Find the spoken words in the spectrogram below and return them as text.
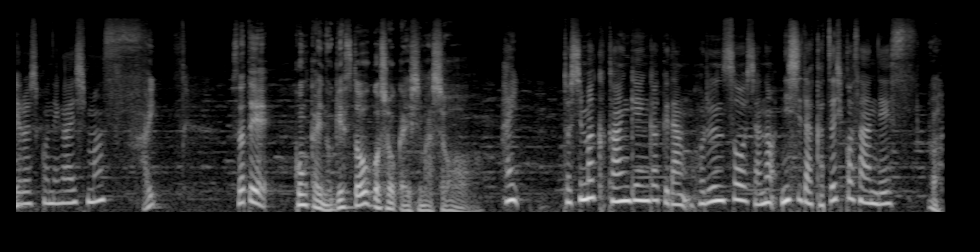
い、よろしくお願いします。はい。さて、今回のゲストをご紹介しましょはい豊島区管弦楽団ホルン奏者の西田勝彦さんです。あ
